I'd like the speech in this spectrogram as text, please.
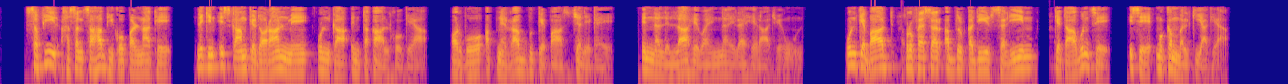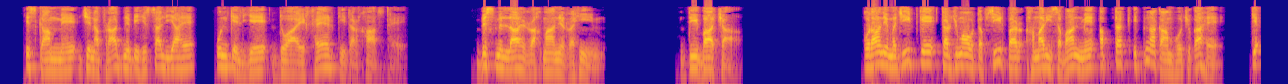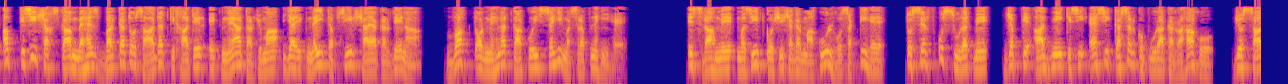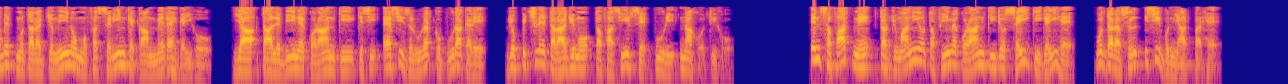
سفیر حسن صاحب ہی کو پڑھنا تھے، لیکن اس کام کے دوران میں ان کا انتقال ہو گیا اور وہ اپنے رب کے پاس چلے گئے۔ ان للہ و ان راجعون۔ ان کے بعد پروفیسر عبد القدیر سلیم کے تعاون سے اسے مکمل کیا گیا۔ اس کام میں جن افراد نے بھی حصہ لیا ہے، ان کے لیے دعائے خیر کی درخواست ہے۔ بسم اللہ الرحمن الرحیم۔ دی باچا قرآن مجید کے ترجمہ و تفسیر پر ہماری زبان میں اب تک اتنا کام ہو چکا ہے کہ اب کسی شخص کا محض برکت و سعادت کی خاطر ایک نیا ترجمہ یا ایک نئی تفسیر شائع کر دینا وقت اور محنت کا کوئی صحیح مصرف نہیں ہے۔ اس راہ میں مزید کوشش اگر معقول ہو سکتی ہے، تو صرف اس صورت میں جبکہ آدمی کسی ایسی کسر کو پورا کر رہا ہو جو سابق مترجمین و مفسرین کے کام میں رہ گئی ہو، یا طالبین قرآن کی کسی ایسی ضرورت کو پورا کرے جو پچھلے تراجم و تفاصیر سے پوری نہ ہوتی ہو۔ ان صفات میں ترجمانی اور تفہیم قرآن کی جو صحیح کی گئی ہے، وہ دراصل اسی بنیاد پر ہے۔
